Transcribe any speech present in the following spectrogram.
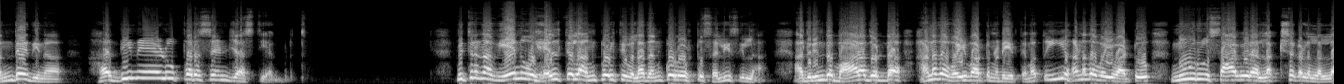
ಒಂದೇ ದಿನ ಹದಿನೇಳು ಪರ್ಸೆಂಟ್ ಜಾಸ್ತಿ ಆಗ್ಬಿಡ್ತು. ಮಿತ್ರ, ನಾವು ಏನು ಹೆಲ್ತ್ ಎಲ್ಲ ಅನ್ಕೊಳ್ತೀವಲ್ಲ, ಅದು ಅನ್ಕೊಳ್ಳುವಷ್ಟು ಸಲೀಸಿಲ್ಲ. ಅದರಿಂದ ಬಹಳ ದೊಡ್ಡ ಹಣದ ವಹಿವಾಟು ನಡೆಯುತ್ತೆ. ಮತ್ತು ಈ ಹಣದ ವಹಿವಾಟು ನೂರು ಸಾವಿರ ಲಕ್ಷಗಳಲ್ಲ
